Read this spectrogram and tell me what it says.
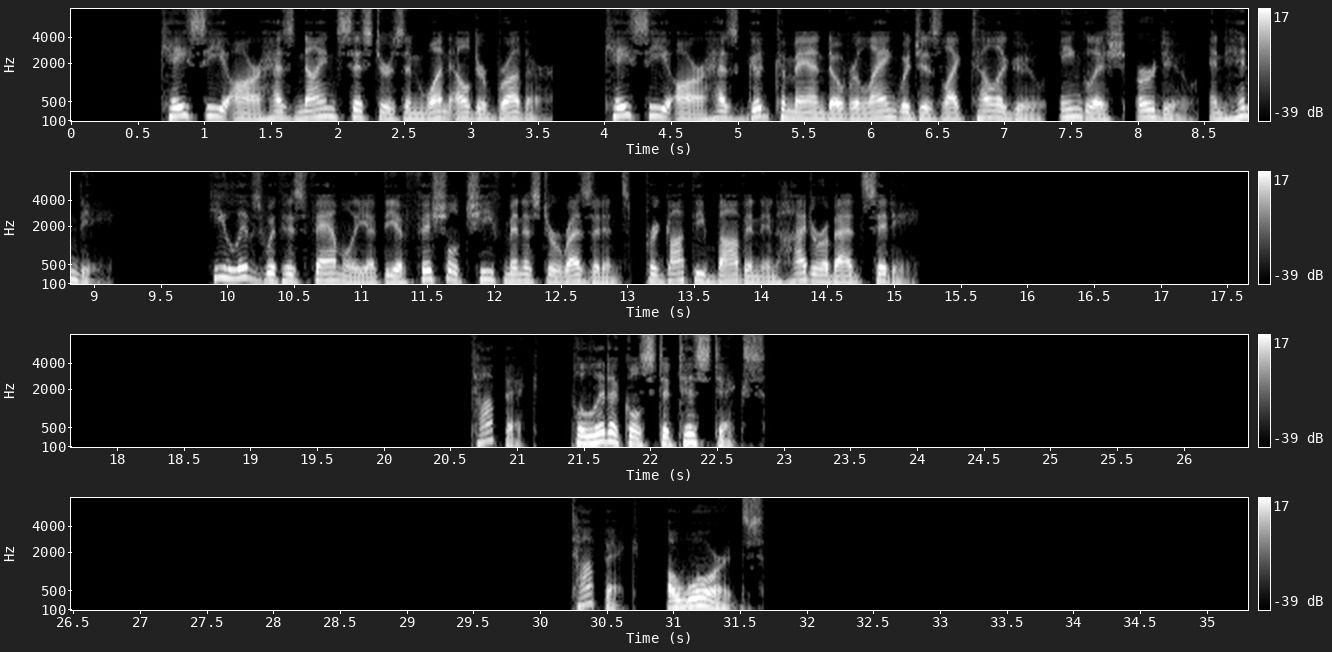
KCR has nine sisters and one elder brother. KCR has good command over languages like Telugu, English, Urdu, and Hindi. He lives with his family at the official chief minister residence, Pragati Bhavan in Hyderabad city. Political statistics Awards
